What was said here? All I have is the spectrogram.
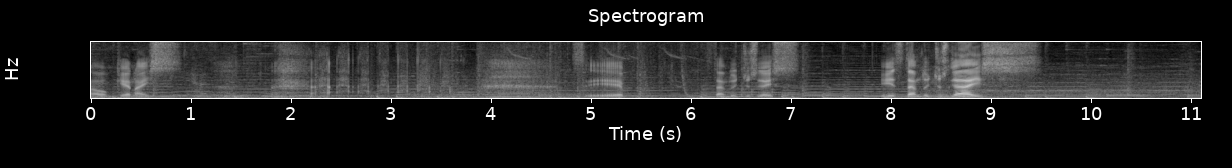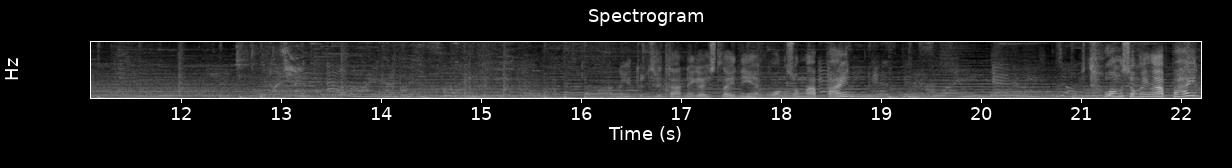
Oke, nice. Sip. It's time to choose guys. It's time to choose guys. Mana itu ceritanya guys? Setelah ini Wang Song ngapain? Itu Wang Songnya ngapain?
